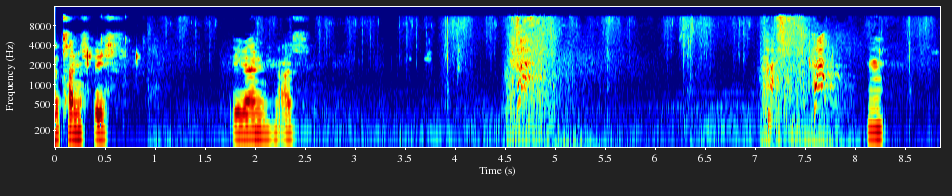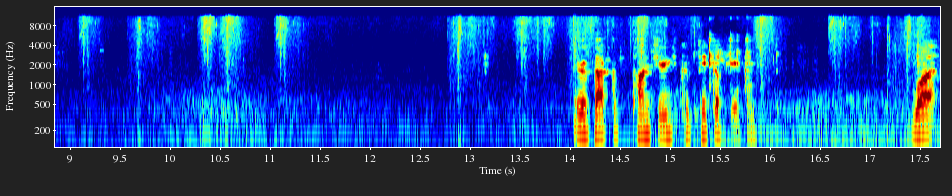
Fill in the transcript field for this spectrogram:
Of space. You and us. Hmm. You're a backup puncher, you could pick up your gun. What?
